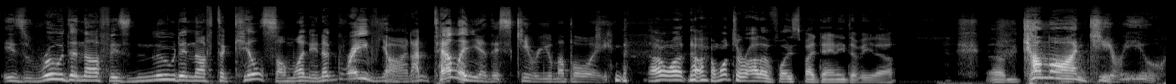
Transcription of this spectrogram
is rude enough, is nude enough to kill someone in a graveyard. I'm telling you this, Kiryu, my boy. I want, no, I want Terada voiced by Danny DeVito. Um, Come on, Kiryu.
